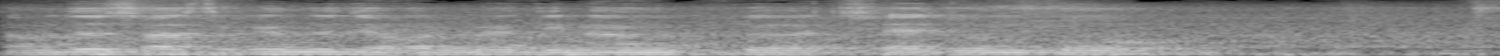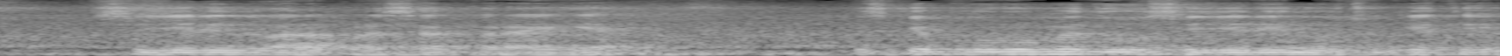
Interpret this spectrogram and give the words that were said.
समुद्र स्वास्थ्य केंद्र जवर में दिनांक 6 जून को सिजेरियन द्वारा प्रसव कराया गया। इसके पूर्व में दो सिजेरियन हो चुके थे।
